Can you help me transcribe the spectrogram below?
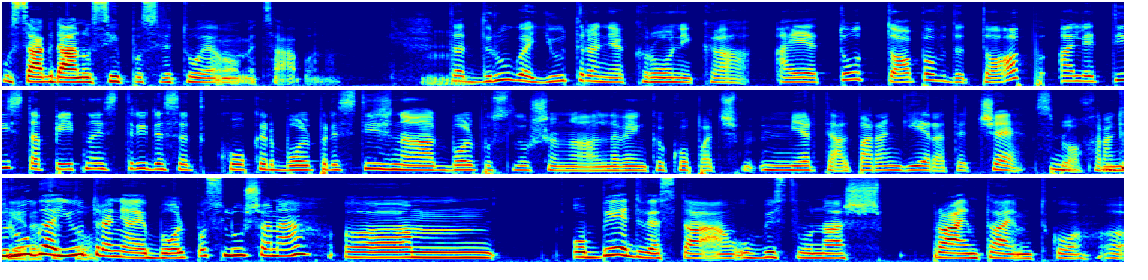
vsak dan vsi posvetujemo med sabo. No. Ta druga jutranja kronika, a je to top of the top ali je tista 15-30 kokr bolj prestižna ali bolj poslušana ali ne vem kako pač merite ali pa rangirate, če sploh rangirate. Druga to. jutranja je bolj poslušana. Um, obe dve sta v bistvu naš prime time, tako uh,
